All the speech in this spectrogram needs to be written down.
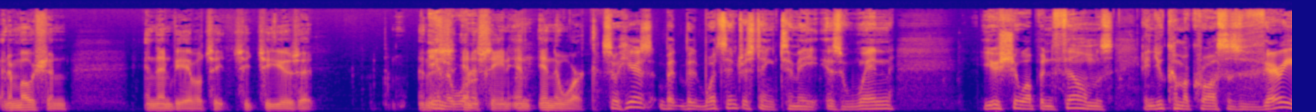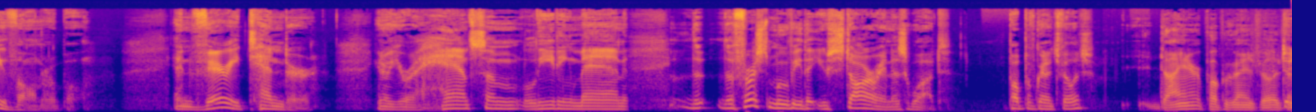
an emotion, and then be able to to, to use it in, In a, the in a scene in in the work. So here's but but what's interesting to me is when you show up in films and you come across as very vulnerable and very tender. You know, you're a handsome leading man. The the first movie that you star in is what? Pope of Greenwich Village? Diner, Papa Greenwich Village, D-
